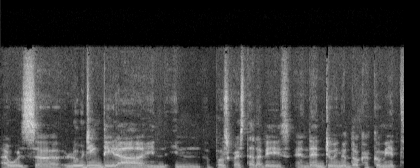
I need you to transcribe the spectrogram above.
I was uh, loading data in in a Postgres database and then doing a Docker commit,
